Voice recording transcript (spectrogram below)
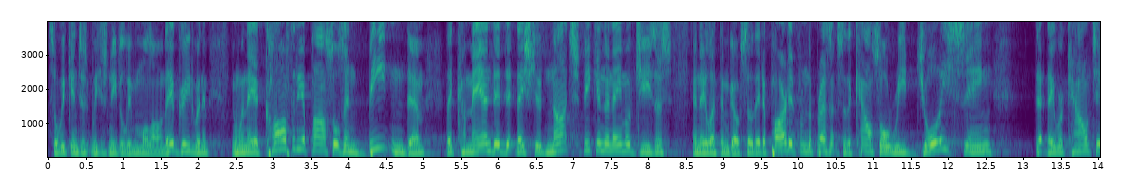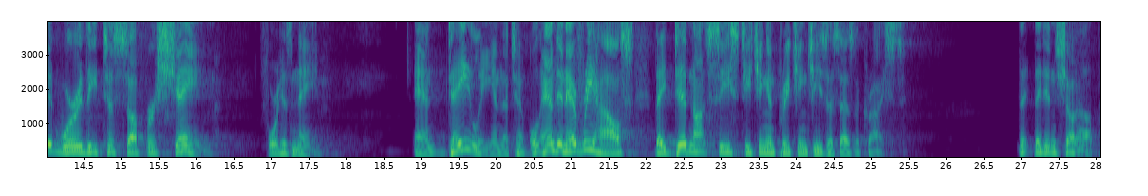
So we can just, we just need to leave him alone. They agreed with him. And when they had called for the apostles and beaten them, they commanded that they should not speak in the name of Jesus, and they let them go. So they departed from the presence of the council, rejoicing that they were counted worthy to suffer shame for his name. And daily in the temple and in every house, they did not cease teaching and preaching Jesus as the Christ. They, they didn't shut up.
